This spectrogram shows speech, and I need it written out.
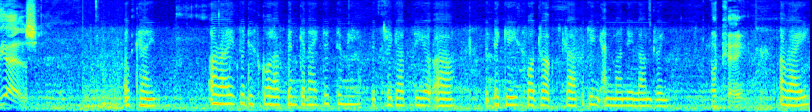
Yes. Okay. All right, so this call has been connected to me with regards to your, uh, the case for drugs trafficking and money laundering. Okay. All right.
